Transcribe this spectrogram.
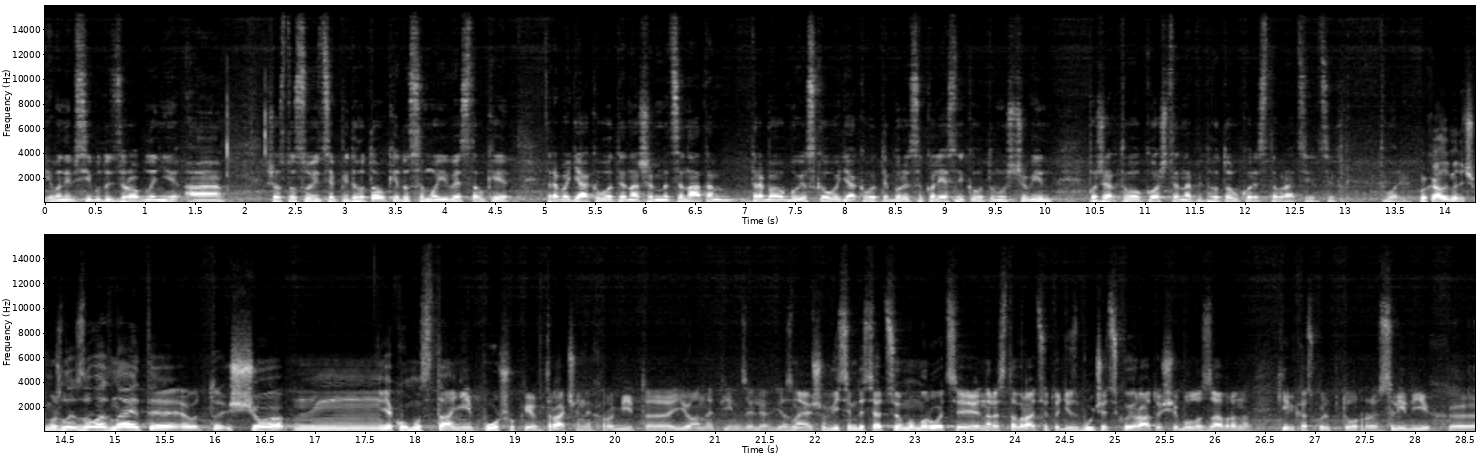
і вони всі будуть зроблені. А що стосується підготовки до самої виставки, треба дякувати нашим меценатам. Треба обов'язково дякувати Борису Колєснікову, тому що він пожертвував кошти на підготовку реставрації цих творів. Михайло Дмитрович, можливо, ви знаєте, от що в якому стані пошуки втрачених робіт е, Йоанна Пінзеля? Я знаю, що в 87-му році на реставрацію тоді з Бучацької ратуші було забрано кілька скульптур. Слід їх е,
